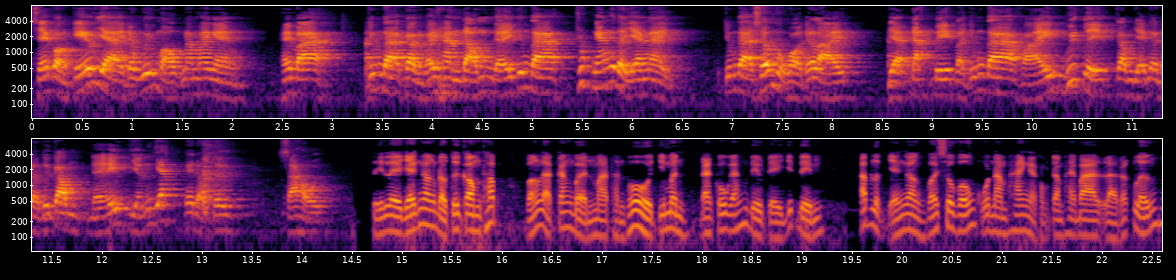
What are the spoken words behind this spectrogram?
sẽ còn kéo dài trong quý 1 năm 2023. Chúng ta cần phải hành động để chúng ta rút ngắn cái thời gian này. Chúng ta sớm phục hồi trở lại và đặc biệt là chúng ta phải quyết liệt trong giải ngân đầu tư công để dẫn dắt cái đầu tư xã hội. Tỷ lệ giải ngân đầu tư công thấp vẫn là căn bệnh mà thành phố Hồ Chí Minh đang cố gắng điều trị dứt điểm. Áp lực giải ngân với số vốn của năm 2023 là rất lớn.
